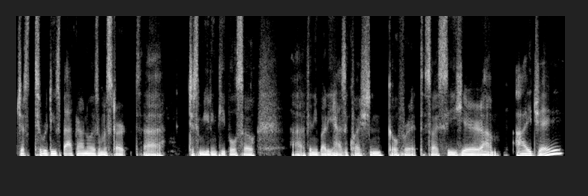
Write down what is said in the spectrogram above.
just to reduce background noise, I'm going to start uh, just muting people. So uh, if anybody has a question, go for it. So I see here um, IJ.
